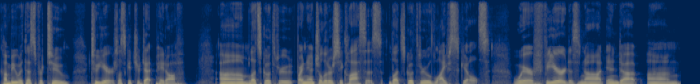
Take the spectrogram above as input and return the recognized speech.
Come be with us for two two years. Let's get your debt paid off. Um, let's go through financial literacy classes. Let's go through life skills where fear does not end up um,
